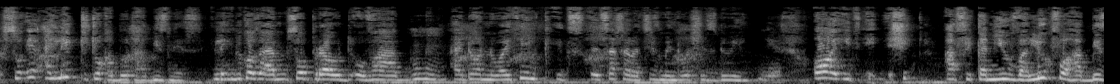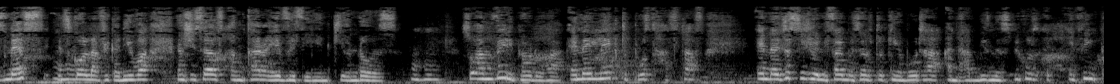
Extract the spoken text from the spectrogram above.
So eh, I like to talk about her business, like because I'm so proud of her. Mm-hmm. I don't know. I think it's, it's such an achievement what she's doing. Yes. Or it, it she African Yuva. Look for her business. It's mm-hmm. called African Yuva, and she sells Ankara everything in Kiondos. Mm-hmm. So I'm very proud of her, and I like to post her stuff. And I just usually find myself talking about her and her business because I think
